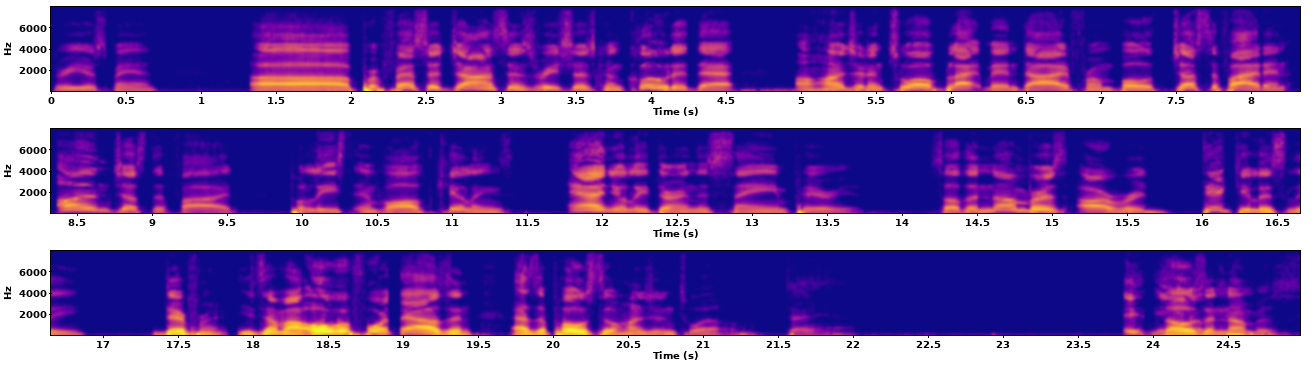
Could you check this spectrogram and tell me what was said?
Three year span. Uh, Professor Johnson's research concluded that 112 black men died from both justified and unjustified police involved killings annually during the same period. So the numbers are ridiculously different. You talking about over 4,000 as opposed to 112. Damn. It- it- you Those know, are numbers.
